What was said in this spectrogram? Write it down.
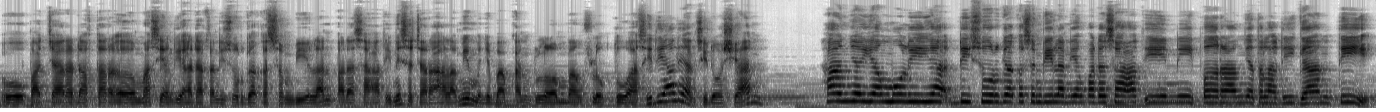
Upacara daftar emas yang diadakan di surga ke-9 pada saat ini secara alami menyebabkan gelombang fluktuasi di aliansi Doshan. Hanya yang mulia di surga ke-9 yang pada saat ini perannya telah diganti.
